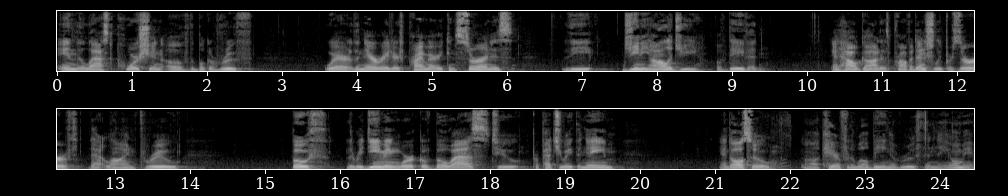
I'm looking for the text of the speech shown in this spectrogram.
in the last portion of the book of Ruth, where the narrator's primary concern is the genealogy of David and how God has providentially preserved that line through both the redeeming work of Boaz to perpetuate the name and also uh, care for the well being of Ruth and Naomi.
